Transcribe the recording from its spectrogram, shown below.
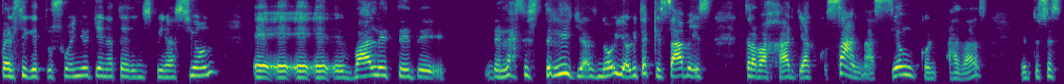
persigue tu sueño, llénate de inspiración, eh, eh, eh, válete de, de, las estrellas, ¿no? Y ahorita que sabes trabajar ya sanación con hadas, entonces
